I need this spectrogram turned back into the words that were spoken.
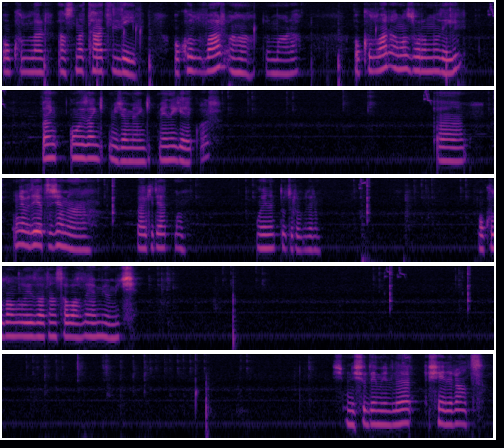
okullar aslında tatil değil. Okul var. Aha dur mağara. Okul var ama zorunlu değil. Ben o yüzden gitmeyeceğim yani gitmeye ne gerek var? Ee, evde yatacağım yani. Belki de yatmam. Uyanık da durabilirim. Okuldan dolayı zaten sabahlayamıyorum hiç. Şimdi şu demirle şeyleri at.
